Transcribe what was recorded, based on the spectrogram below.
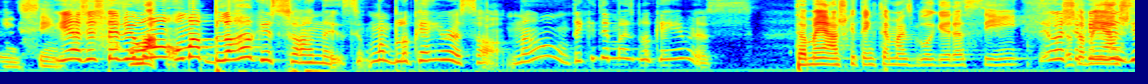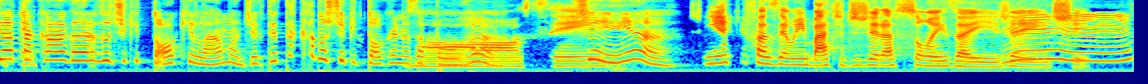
sim, sim. E a gente teve Uma- uma, uma blog só, nesse, uma blogueira só. Não, tem que ter mais blogueiras. Também acho que tem que ter mais blogueira assim. Eu achei que também eles que iam tem- atacar uma galera do TikTok lá, mano. Tinha que ter tacado os TikTokers nessa porra. Nossa, hein? Tinha. Tinha que fazer um embate de gerações aí, gente. Uhum.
